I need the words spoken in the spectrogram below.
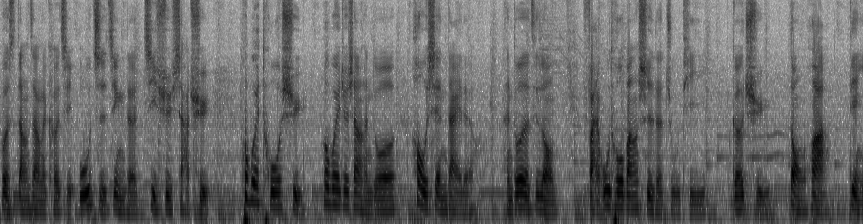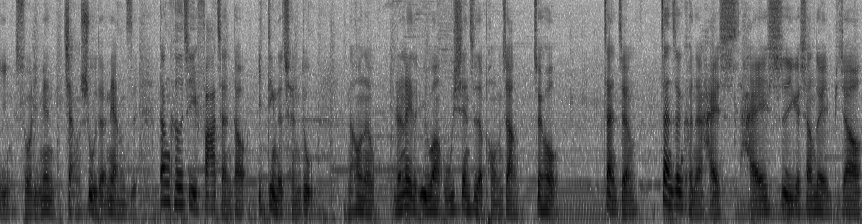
或者是当这样的科技无止境的继续下去，会不会脱序？会不会就像很多后现代的很多的这种？反乌托邦式的主题歌曲、动画、电影所里面讲述的那样子，当科技发展到一定的程度，然后呢，人类的欲望无限制的膨胀，最后战争，战争可能还是还是一个相对比较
